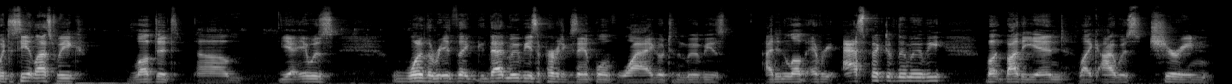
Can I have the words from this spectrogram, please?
went to see it last week, loved it. Um, yeah, it was one of the like that movie is a perfect example of why I go to the movies. I didn't love every aspect of the movie, but by the end, like I was cheering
